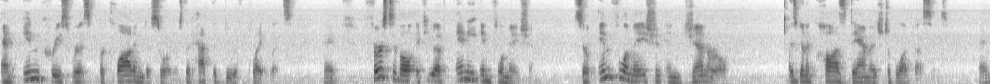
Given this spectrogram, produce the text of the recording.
and increase risk for clotting disorders that have to do with platelets. Okay? First of all, if you have any inflammation, so inflammation in general is going to cause damage to blood vessels. Okay?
